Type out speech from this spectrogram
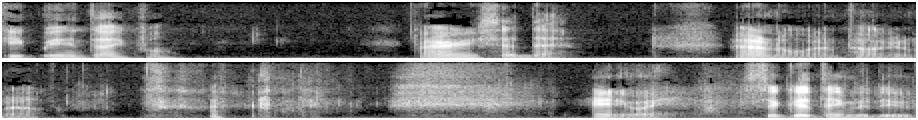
Keep being thankful. I already said that. I don't know what I'm talking about. anyway, it's a good thing to do.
